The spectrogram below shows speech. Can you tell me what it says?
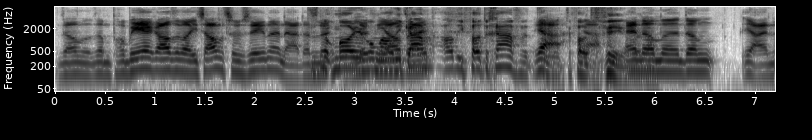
Dan, dan probeer ik altijd wel iets anders te verzinnen. Nou, dat Het is lukt, nog mooier om niet al die, altijd. kam- al die fotografen te, ja, te fotograferen. ja. En dan, eh, dan ja, en,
